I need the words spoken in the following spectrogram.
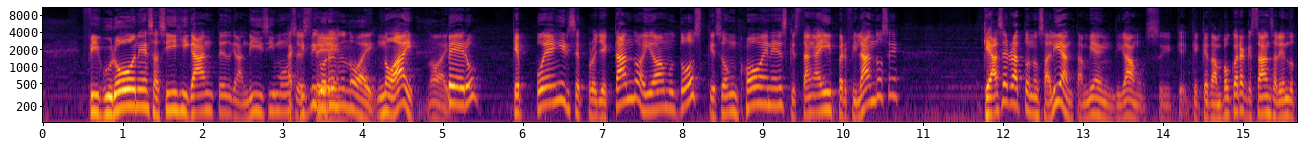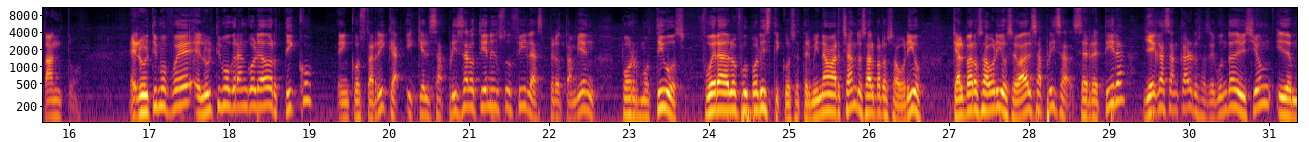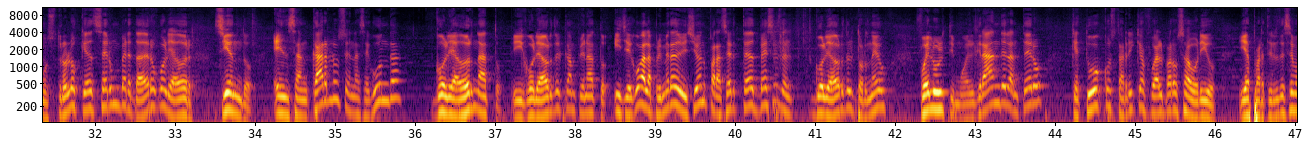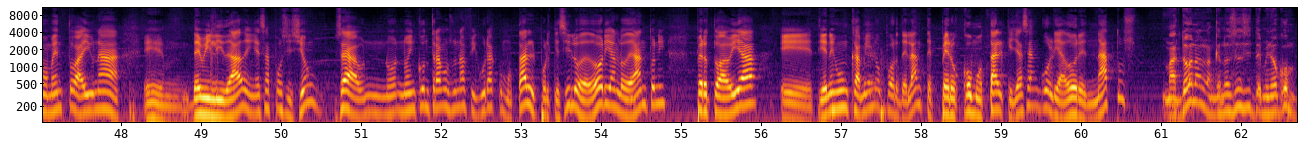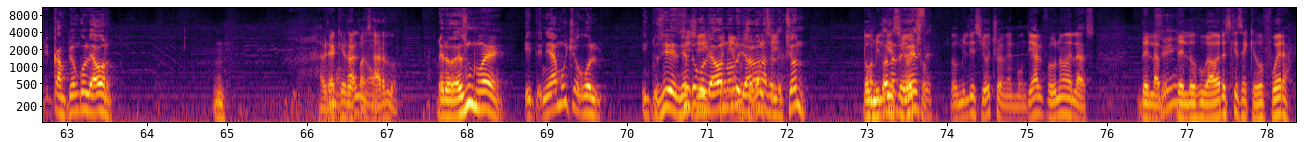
figurones así gigantes, grandísimos. Aquí este, figurones no hay. No hay. No hay. Pero que pueden irse proyectando. Ahí vamos dos que son jóvenes, que están ahí perfilándose que hace rato no salían también, digamos, que, que- que tampoco era que estaban saliendo tanto. El último fue el último gran goleador, Tico, en Costa Rica, y que el Saprissa lo tiene en sus filas, pero también por motivos fuera de lo futbolístico se termina marchando, es Álvaro Saborío. Que Álvaro Saborío se va del Saprissa, se retira, llega a San Carlos a segunda división y demostró lo que es ser un verdadero goleador, siendo en San Carlos en la segunda goleador nato y goleador del campeonato y llegó a la primera división para ser tres veces el goleador del torneo. Fue el último, el gran delantero que tuvo Costa Rica fue Álvaro Saborío y a partir de ese momento hay una eh, debilidad en esa posición. O sea, un- no, no encontramos una figura como tal, porque sí, lo de Dorian, lo de Anthony, pero todavía eh, tienen un camino por delante, pero como tal, que ya sean goleadores natos, McDonald's, aunque no sé si terminó con campeón goleador, Habría Como que tal, no. repasarlo. pero es un 9 y tenía mucho gol. Inclusive siendo sí, goleador no lo llevaron a la sí. selección. Montones de 2018, veces. 2018 en el Mundial fue uno de las de, las- Sí. de los jugadores que se quedó fuera.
